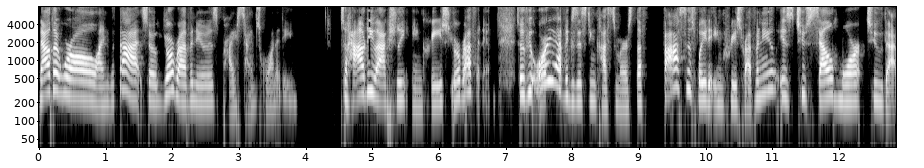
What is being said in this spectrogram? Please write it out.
now that we're all aligned with that, so your revenue is price times quantity. So, how do you actually increase your revenue? So, if you already have existing customers, the fastest way to increase revenue is to sell more to them.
